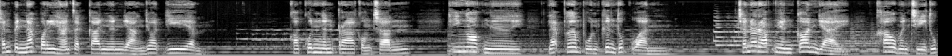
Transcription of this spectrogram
ฉันเป็นนักบริหารจัดการเงินอย่างยอดเยี่ยม ขอบคุณเงินตราของฉัน ที่งอกเงยและเพิ่มพูนขึ้นทุกวัน ฉันได้รับเงินก้อนใหญ่เข้าบัญชีทุก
